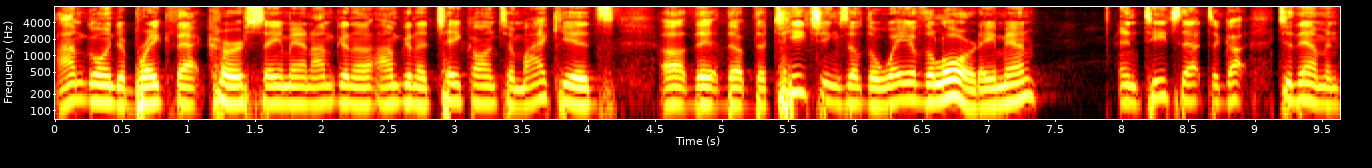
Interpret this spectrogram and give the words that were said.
I'm going to break that curse. Amen. I'm gonna I'm gonna take on to my kids uh, the, the the teachings of the way of the Lord. Amen. And teach that to God to them. And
